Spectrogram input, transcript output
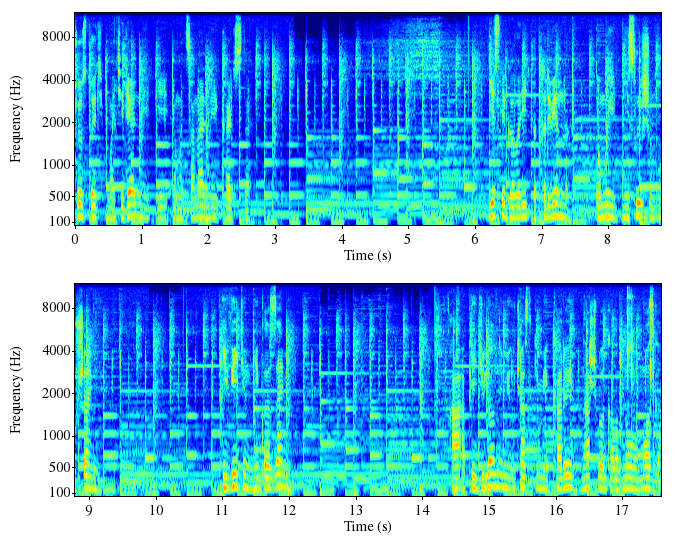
чувствовать материальные и эмоциональные качества. Если говорить откровенно, то мы не слышим ушами и видим не глазами, а определенными участками коры нашего головного мозга,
